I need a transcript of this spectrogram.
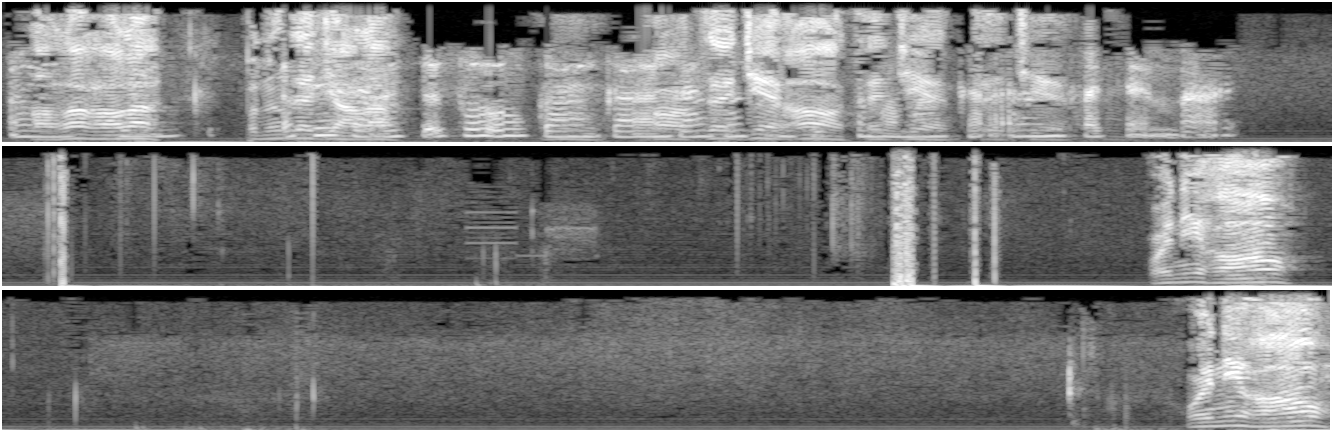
嗯好了好了嗯不能再讲了。好再见啊再见再见再见，拜。喂，你好。喂，你好。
